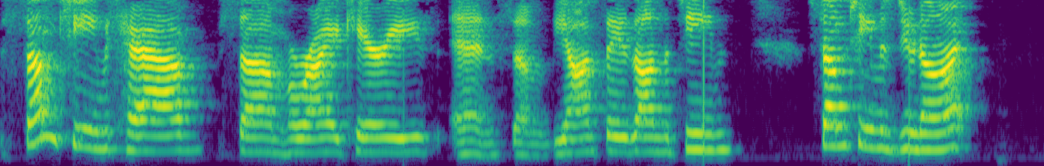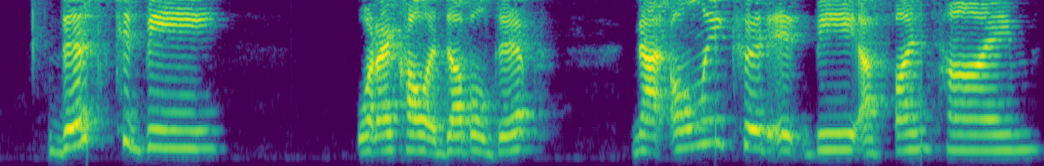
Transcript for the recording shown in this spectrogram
some teams have some Mariah Carey's and some Beyonce's on the team. Some teams do not. This could be what I call a double dip. Not only could it be a fun time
